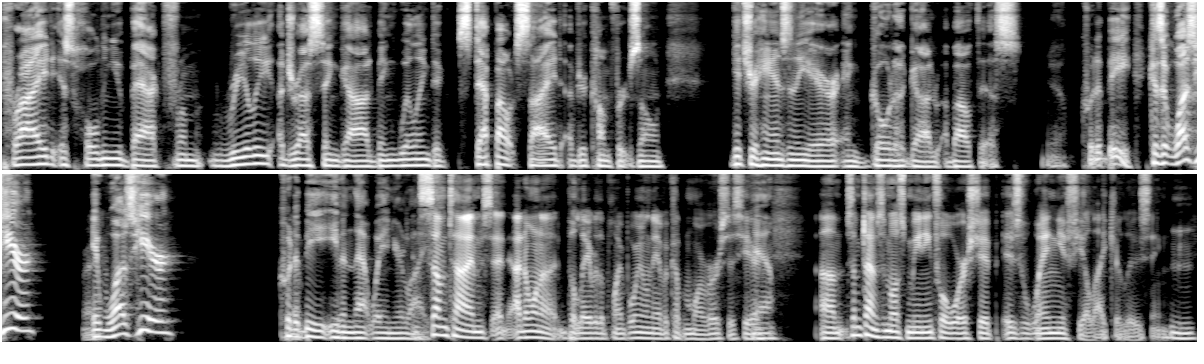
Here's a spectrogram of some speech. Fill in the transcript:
pride is holding you back from really addressing God, being willing to step outside of your comfort zone, get your hands in the air, and go to God about this. Yeah. Could it be? Because it was here. Right. It was here. Could it be even that way in your And life? sometimes, and I don't want to belabor the point, but we only have a couple more verses here. Yeah. Um, sometimes the most meaningful worship is when you feel like you're losing. Mhm.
